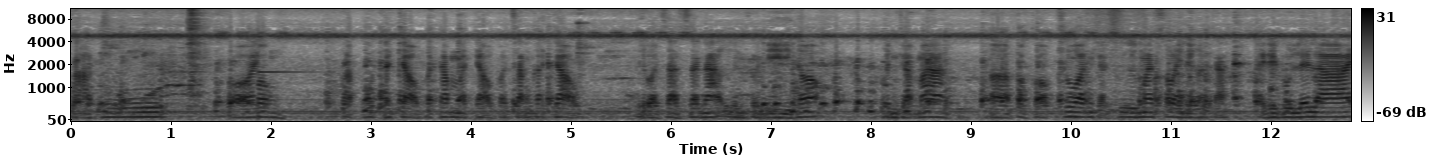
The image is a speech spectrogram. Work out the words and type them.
สาธุขอให้พระพุทธเจ้าพระธรรมเจ้าพระสังฆเจ้า รือว่าศาสนาอื่นก็ดีเนาะเป็นกับมาประกอบส่วนก็คือมาซอยเหลือกันให้ได้บุญหลาย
